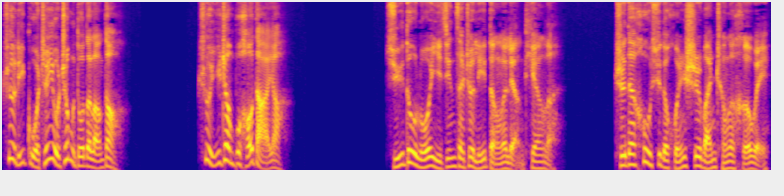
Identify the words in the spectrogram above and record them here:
这里果真有这么多的狼道，这一仗不好打呀！菊斗罗已经在这里等了两天了，只待后续的魂师完成了合围，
